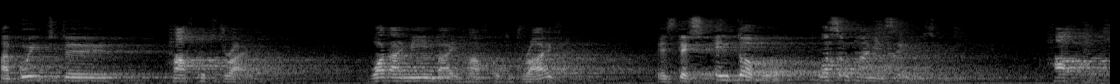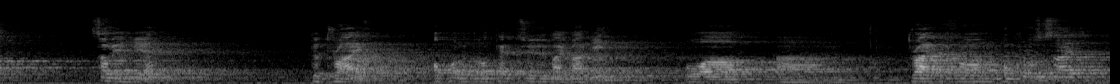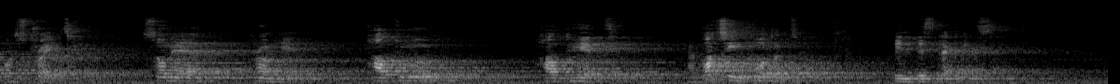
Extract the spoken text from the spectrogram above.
I'm going to do half court drive. What I mean by half court drive is this. In double, or sometimes in singles. Half court. Somewhere here. The drive, opponent attack to my body, or um, drive from across the side or straight. Somewhere from here. How to move, how to hit, what's important in these techniques.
